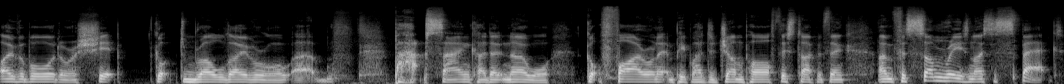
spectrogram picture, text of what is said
overboard or a ship got rolled over or um, perhaps sank, I don't know, or got fire on it and people had to jump off, this type of thing. And for some reason, I suspect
